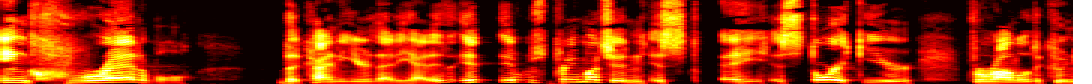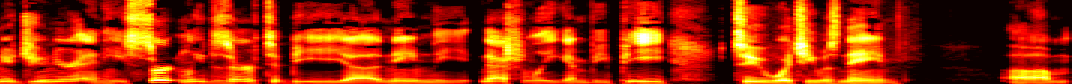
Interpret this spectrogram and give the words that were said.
incredible the kind of year that he had. It it, it was pretty much an his, a historic year for Ronald Acuna Jr. and he certainly deserved to be uh, named the National League MVP, to which he was named. Um,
